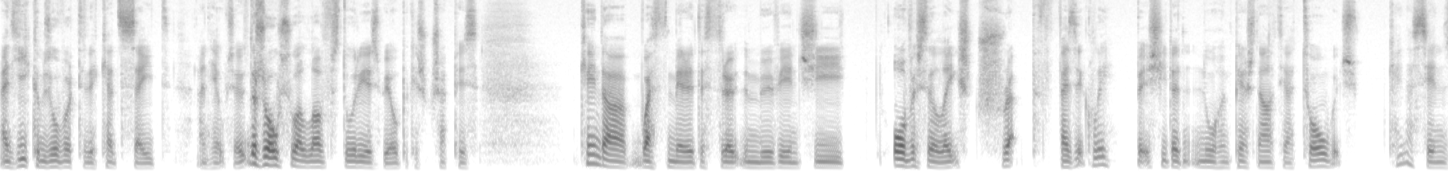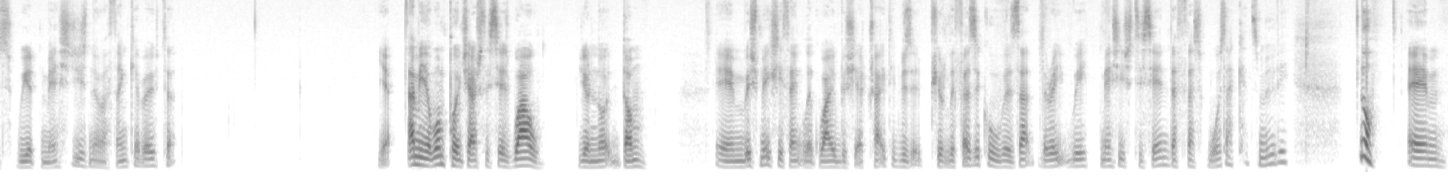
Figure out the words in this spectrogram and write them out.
And he comes over to the kid's side and helps out. There's also a love story as well because Trip is kind of with Meredith throughout the movie and she obviously likes Trip physically, but she didn't know him personality at all, which kind of sends weird messages now I think about it. Yeah, I mean, at one point she actually says, Wow, you're not dumb. Um, which makes you think, like, why was she attracted? Was it purely physical? Was that the right way message to send if this was a kids' movie? No. Um,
